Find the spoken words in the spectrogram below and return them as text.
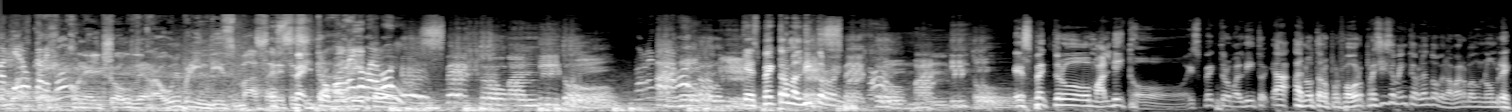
el vaquero cabezón? con el show de Raúl Brindis vas a Espectro necesitar barbón. Espectro maldito. Que espectro maldito. Espectro maldito. Espectro maldito. Espectro maldito. Ya, anótalo, por favor. Precisamente hablando de la barba, un hombre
